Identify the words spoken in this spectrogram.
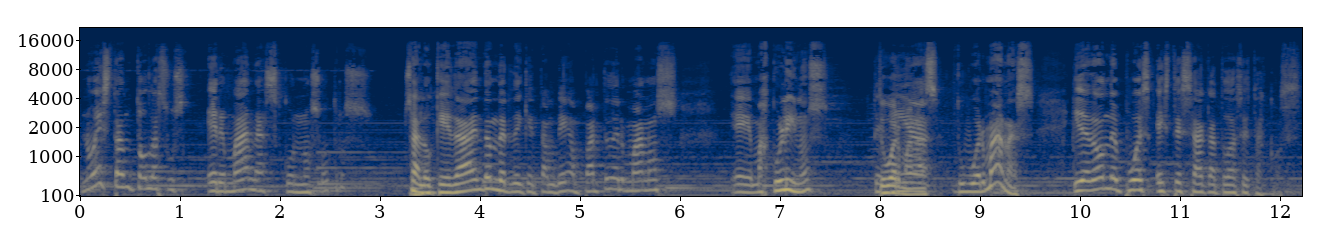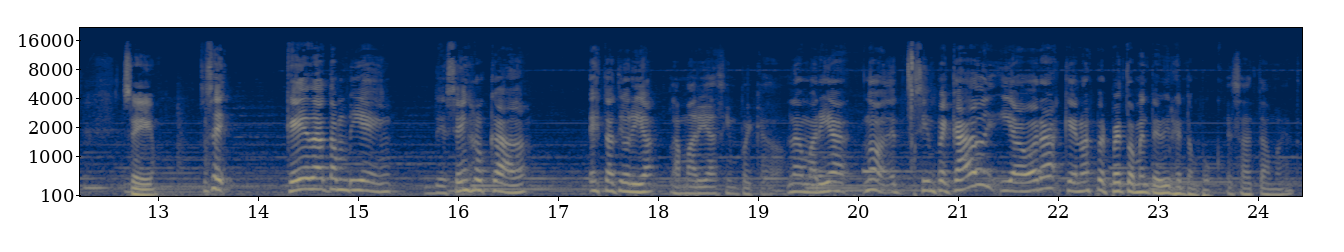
¿no están todas sus hermanas con nosotros? O sea, lo que da a entender de que también, aparte de hermanos eh, masculinos, Tuvo hermanas. Tuvo hermanas. ¿Y de dónde pues este saca todas estas cosas? Sí. Entonces, queda también desenroscada esta teoría la María sin pecado. la María, no, eh, sin pecado y ahora que no es perpetuamente virgen tampoco. Exactamente.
